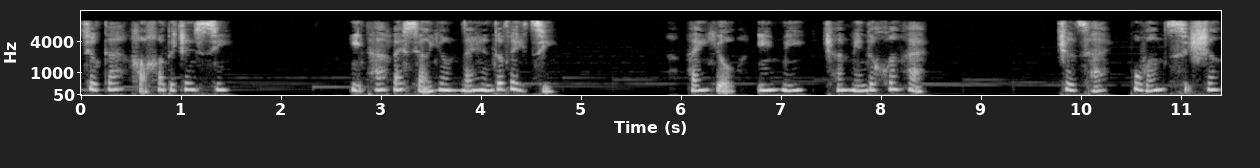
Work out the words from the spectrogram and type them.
就该好好的珍惜，以它来享用男人的慰藉，还有移民缠绵的欢爱，这才不枉此生。”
